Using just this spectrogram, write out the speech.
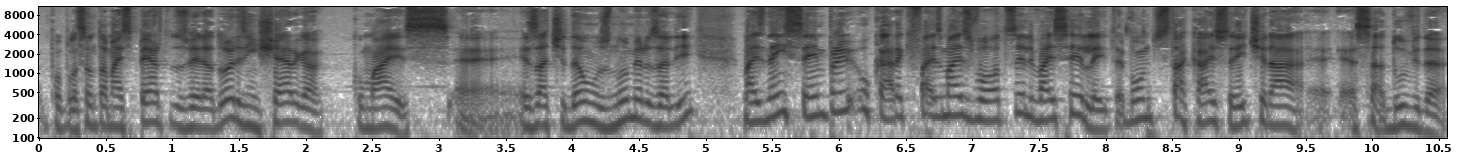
a população está mais perto dos vereadores, enxerga com mais é, exatidão os números ali, mas nem sempre o cara que faz mais votos ele vai ser eleito. É bom destacar isso aí, tirar é, essa dúvida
